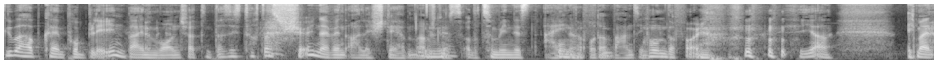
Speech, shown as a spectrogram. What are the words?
überhaupt kein Problem bei einem One-Shot. Und das ist doch das Schöne, wenn alle sterben am Schluss. Oder zumindest einer Wundervoll. oder Wahnsinn. Wundervoll. ja. Ich meine,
